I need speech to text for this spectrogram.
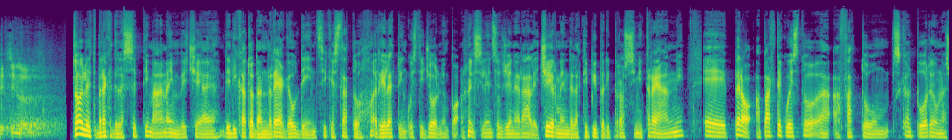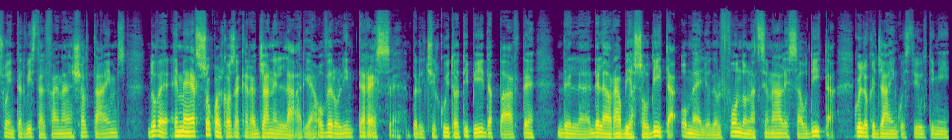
15 love. Toilet break della settimana invece è dedicato ad Andrea Gaudenzi che è stato rieletto in questi giorni un po' nel silenzio generale chairman dell'ATP per i prossimi tre anni. E però a parte questo ha, fatto scalpore una sua intervista al Financial Times dove è emerso qualcosa che era già nell'aria ovvero l'interesse per il circuito ATP da parte del, dell'Arabia Saudita o meglio del Fondo Nazionale Saudita quello che già in questi ultimi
